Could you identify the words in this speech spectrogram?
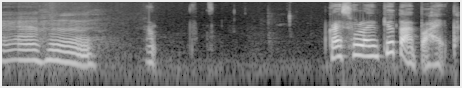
Eh, hmm. Kai sulla ei nyt jotain paheita.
